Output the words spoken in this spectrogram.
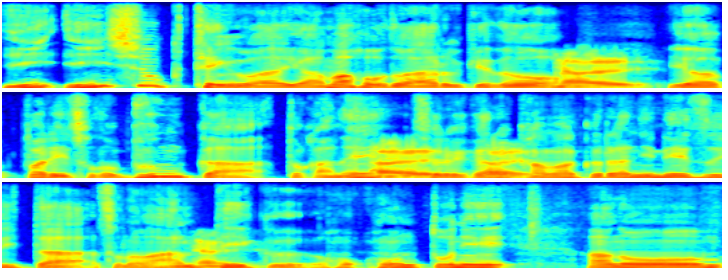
飲食店は山ほどあるけど、はい、やっぱりその文化とかね、はい、それから鎌倉に根付いたそのアンティーク、はい、本当にあの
